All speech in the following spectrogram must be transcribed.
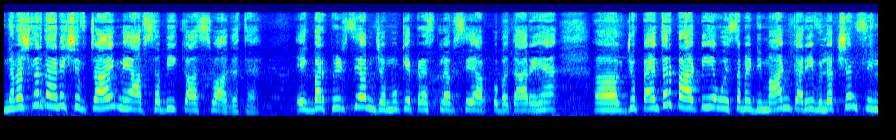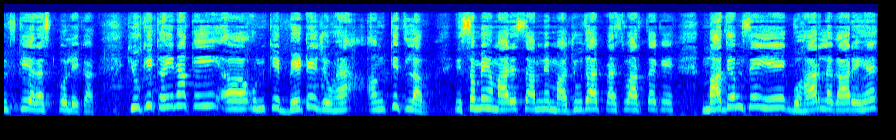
नमस्कार, दैनिक शिव टाइम में आप सभी का स्वागत है। एक बार फिर से हम जम्मू के प्रेस क्लब से आपको बता रहे हैं जो पैंथर पार्टी है वो इस समय डिमांड कर रही है विलक्षण सिंह की अरेस्ट को लेकर। क्योंकि कहीं ना कहीं उनके बेटे जो हैं, अंकित लव, इस समय हमारे सामने मौजूदा प्रेस वार्ता के माध्यम से ये गुहार लगा रहे हैं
